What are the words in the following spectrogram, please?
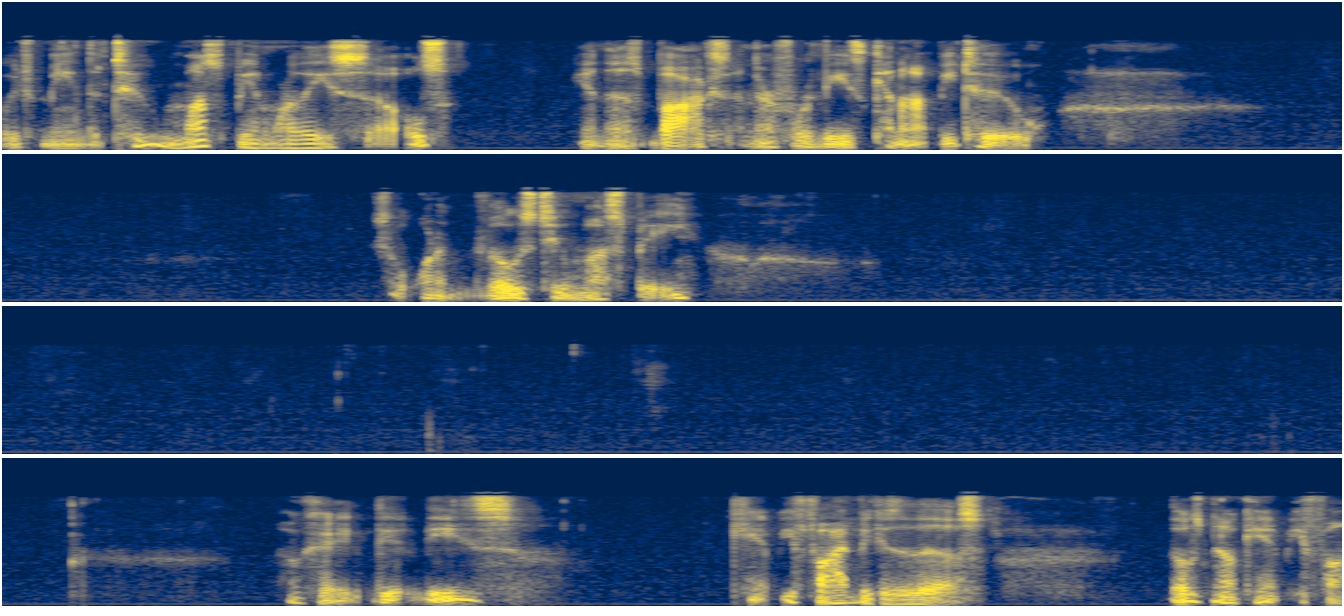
Which means the two must be in one of these cells in this box, and therefore these cannot be two. So one of those two must be. Okay, th these can't be 5 because of this. Those now can't be 5,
